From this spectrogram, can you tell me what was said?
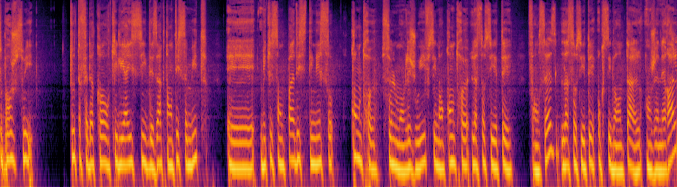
D'abord, je suis tout à fait d'accord qu'il y a ici des actes antisémites mais qui ne sont pas destinés contre seulement les juifs, sinon contre la société française, la société occidentale en général,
